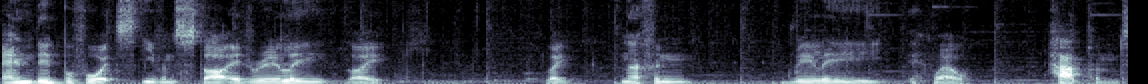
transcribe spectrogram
ended before it's even started, really. Like, like nothing really. Well, happened.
